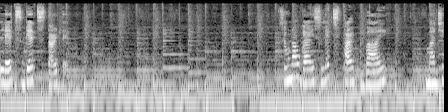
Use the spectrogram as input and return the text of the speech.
let's get started. So now guys, let's start by magic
